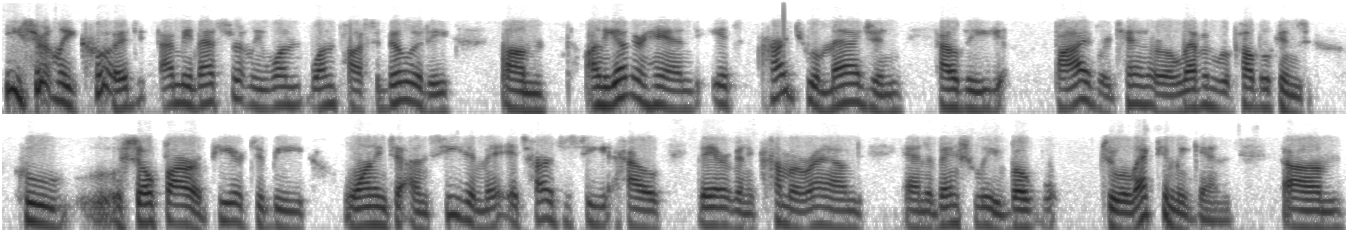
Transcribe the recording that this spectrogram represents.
He certainly could. I mean, that's certainly one one possibility. Um, on the other hand, it's hard to imagine how the five or ten or eleven Republicans who so far appear to be wanting to unseat him, it's hard to see how they are going to come around and eventually vote to elect him again. Um,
